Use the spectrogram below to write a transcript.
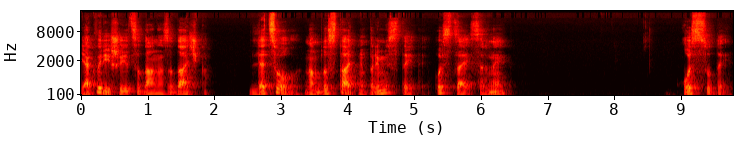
Як вирішується дана задачка? Для цього нам достатньо перемістити ось цей сирник ось сюди.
